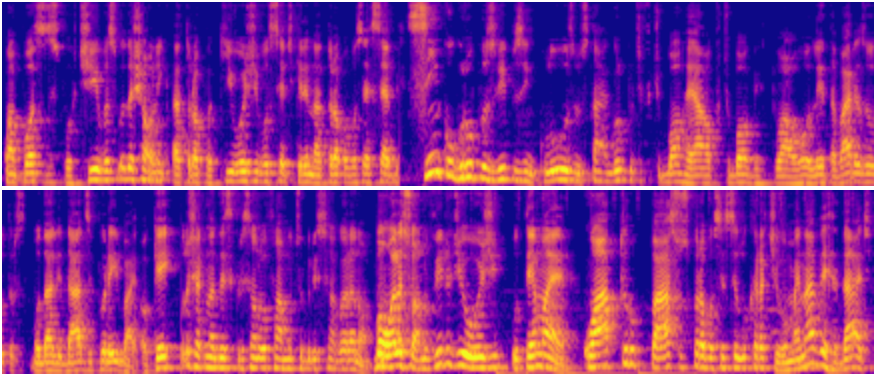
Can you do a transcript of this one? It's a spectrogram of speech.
com apostas esportivas. Vou deixar o link da tropa aqui. Hoje você adquirindo a tropa, você recebe cinco grupos VIPs inclusos, tá? Grupo de futebol real, futebol virtual, roleta, várias outras modalidades e por aí vai, ok? Vou deixar aqui na descrição, não vou falar muito sobre isso agora não. Bom, olha só, no vídeo de hoje o tema é quatro passos para você ser lucrativo, mas na verdade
